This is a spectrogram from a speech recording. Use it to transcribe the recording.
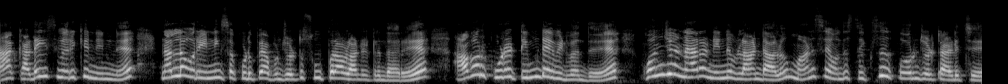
நான் கடைசி வரைக்கும் நின்னு நல்ல ஒரு இன்னிங்ஸை கொடுப்பேன் அப்படின்னு சொல்லிட்டு சூப்பரா விளையாண்டுட்டு இருந்தாரு. அவர் கூட டிம் டேவிட் வந்து கொஞ்ச நேரம் நின்னு விளையாண்டாலும் மனுஷன் வந்து சிக்ஸ் ஃபோர்னு சொல்லிட்டு அடிச்சு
